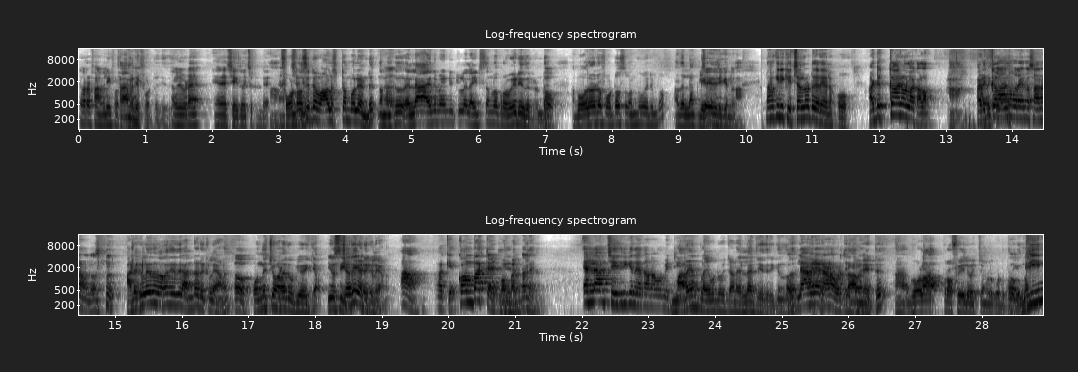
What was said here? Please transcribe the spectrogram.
അവരുടെ ഫാമിലി ഫോട്ടോ ഫാമിലി ഫോട്ടോ ചെയ്തു. അവരിവിടെ ചെയ്തു വെച്ചിട്ടുണ്ട്. ഫോട്ടോസിന്റെ വാൾ ഇഷ്ടം പോലെ ഉണ്ട് നമുക്ക് എല്ലാ അതിന് വേണ്ടിയിട്ടുള്ള ലൈറ്റ്സ് നമ്മൾ പ്രൊവൈഡ് ചെയ്തിട്ടുണ്ട്. അപ്പോൾ ഓരോരോ ഫോട്ടോസ് വന്നു വരുമ്പോൾ അതെല്ലാം ക്ലിയർ ചെയ്തിരിക്കുന്നു. നമുക്ക് നമുക്കിനി കിച്ചണിലോട്ട് കയറിയാലോ? ഓ. അടുക്കാനുള്ള കളം. അടുക്കള എന്ന് പറയുന്ന സാധനമാണല്ലോ അടുക്കള എന്ന് പറഞ്ഞത് രണ്ട് അടുക്കളയാണ്. ഒന്നിച്ചു വേണമെങ്കിൽ ഉപയോഗിക്കാം. ചെറിയ അടുക്കളയാണ്. ആ ഓക്കെ കോമ്പാക്ട് ആയിട്ട് കോമ്പാക്ട് അല്ലേ? എല്ലാം ചെയ്തിരിക്കുന്ന ഏതാണോ മറിയൻ പ്ലൈവുഡ് വെച്ചാണ് എല്ലാം ചെയ്തിരിക്കുന്നത്. ലാമിനേറ്റ് ആണോ കൊടുത്തിരിക്കുന്നത്? ലാമിനേറ്റ് ഗോള പ്രൊഫൈൽ വെച്ച് നമ്മൾ കൊടുത്തിരിക്കുന്നു. ഗ്രീൻ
